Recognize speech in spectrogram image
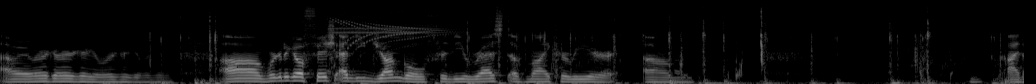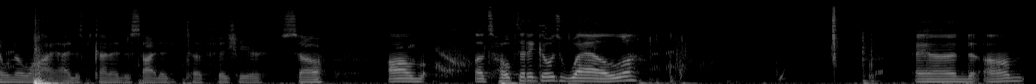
All right, we're good. We're good. We're good. We're good. Um, we're gonna go fish at the jungle for the rest of my career. Um, I don't know why. I just kind of decided to fish here. So, um, let's hope that it goes well. And um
